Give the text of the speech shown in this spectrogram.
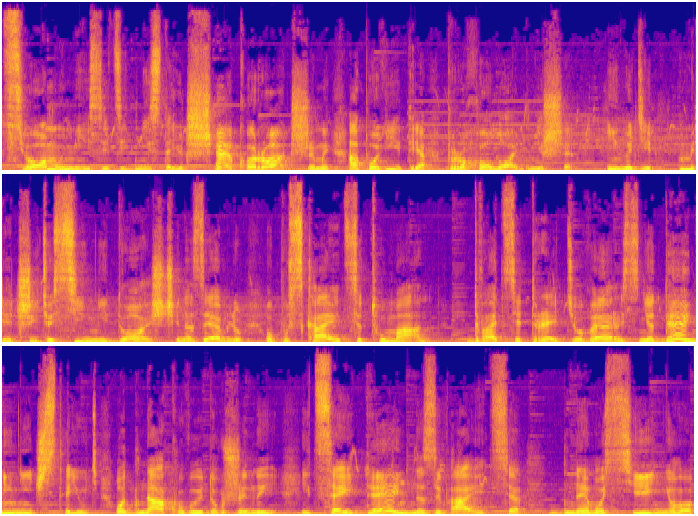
В цьому місяці дні стають ще коротшими, а повітря прохолодніше. Іноді мрячить осінній дощ і на землю опускається туман. 23 вересня день і ніч стають однакової довжини, і цей день називається Днем осіннього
